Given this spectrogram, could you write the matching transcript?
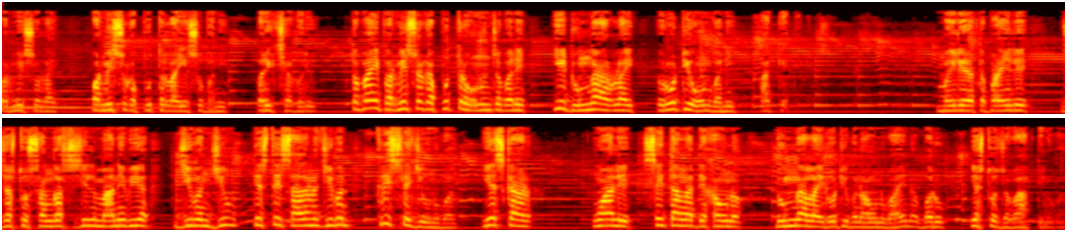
परमेश्वरलाई परमेश्वरका पुत्रलाई यसो भनी परीक्षा गर्यो। तपाईँ परमेश्वरका पुत्र हुनुहुन्छ भने यी ढुङ्गाहरूलाई रोटी हुन् भनी वाक्य। मैले र तपाईँले जस्तो सङ्घर्षशील मानवीय जीवन जिउ त्यस्तै साधारण जीवन क्रिसले जिउनु भयो यसकारण उहाँले सैतानलाई देखाउन ढुङ्गालाई रोटी बनाउनु भएन बरु यस्तो जवाफ दिनुभयो।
